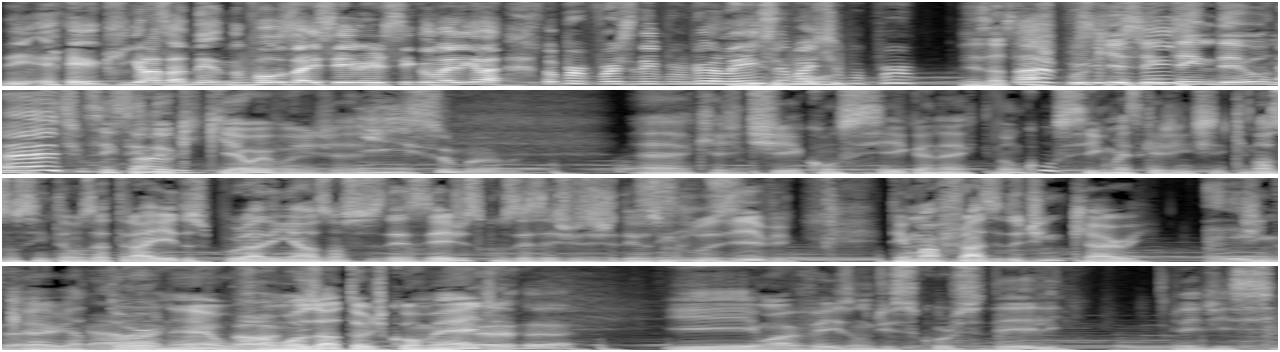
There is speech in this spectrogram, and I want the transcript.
nem- que engraçado, nem- não vou usar esse versículo, mas engraçado, não por força nem por violência, mas tipo por Exatamente Sabe, porque você entendeu, né? É, tipo, você entendeu o que, que é o evangelho. isso, mano. É, que a gente consiga, né? Que Não consiga, mas que a gente que nós nos sintamos atraídos por alinhar os nossos desejos com os desejos de Deus. Sim. Inclusive, tem uma frase do Jim Carrey. Jim Eita, Carrey, ator, caraca, né? O top. famoso ator de comédia. Aham. E uma vez, num discurso dele, ele disse:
